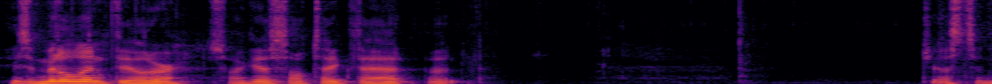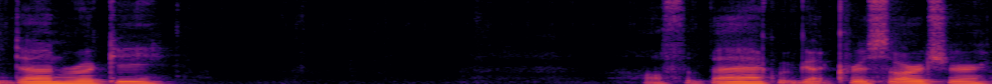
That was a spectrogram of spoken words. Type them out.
He's a middle infielder, so I guess I'll take that. But Justin Dunn, rookie. Off the back, we've got Chris Archer.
